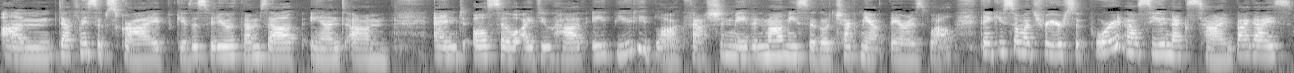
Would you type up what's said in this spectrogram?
Um, definitely subscribe. Give this video a thumbs up. And um, and also I do have a beauty blog, Fashion Maven Mommy, so go check me out there as well. Thank you so much for your support and I'll see you next time. Bye guys.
